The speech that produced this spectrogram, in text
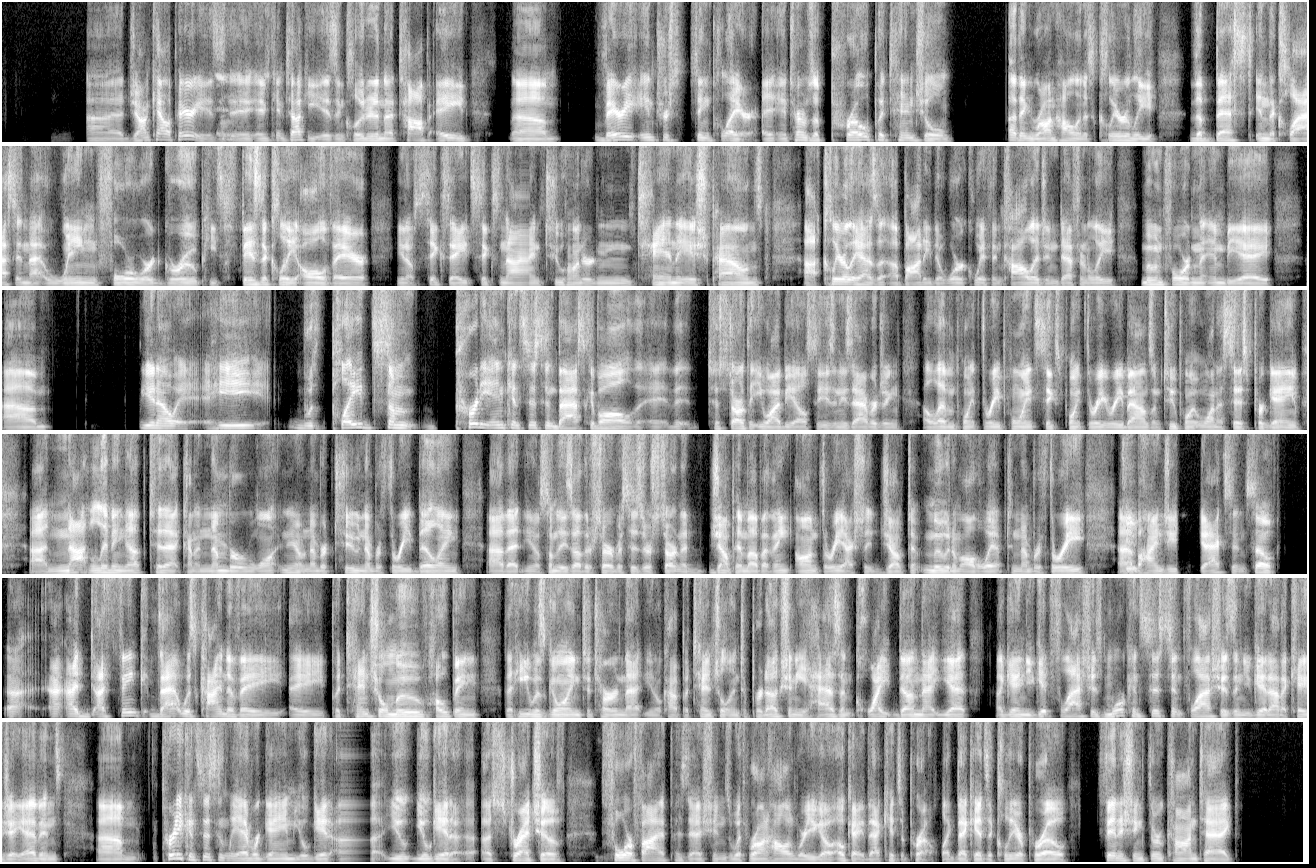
Uh, John Calipari is in Kentucky is included in that top eight. Um, very interesting player in terms of pro potential. I think Ron Holland is clearly the best in the class in that wing forward group. He's physically all there, you know, 6'8, 6'9, 210 ish pounds. Uh, clearly has a, a, body to work with in college and definitely moving forward in the NBA. Um, you know, he was played some pretty inconsistent basketball uh, to start the EYBL season. He's averaging 11.3 points, 6.3 rebounds, and 2.1 assists per game. Uh, not living up to that kind of number one, you know, number two, number three billing uh, that you know some of these other services are starting to jump him up. I think On3 actually jumped, moving him all the way up to number three uh, behind GG Jackson. So uh, I I think that was kind of a a potential move, hoping that he was going to turn that you know kind of potential into production. He hasn't quite done that yet. Again, you get flashes, more consistent flashes than you get out of KJ Evans. Um, pretty consistently every game, you'll get a, you you'll get a, a stretch of four or five possessions with Ron Holland where you go, okay, that kid's a pro. Like that kid's a clear pro, finishing through contact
